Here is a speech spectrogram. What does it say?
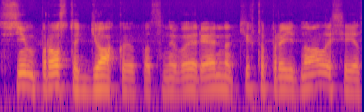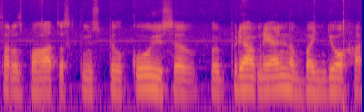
Всім просто дякую, пацани. Ви реально ті, хто приєдналися, я зараз багато з ким спілкуюся. Ви прям реально бандьоха.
